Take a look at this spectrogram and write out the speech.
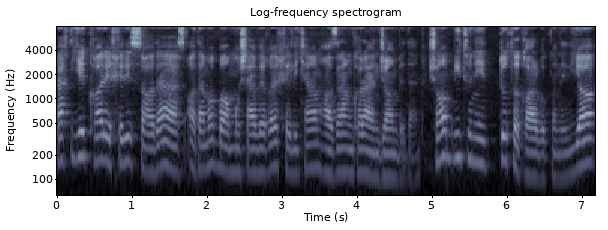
وقتی یه کاری خیلی ساده است آدما با مشوقای خیلی کم هم حاضرن اون کار انجام بدن. شما می‌تونید دو تا کار بکنید. یا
